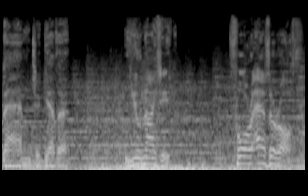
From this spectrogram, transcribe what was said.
band together, united, for Azeroth.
